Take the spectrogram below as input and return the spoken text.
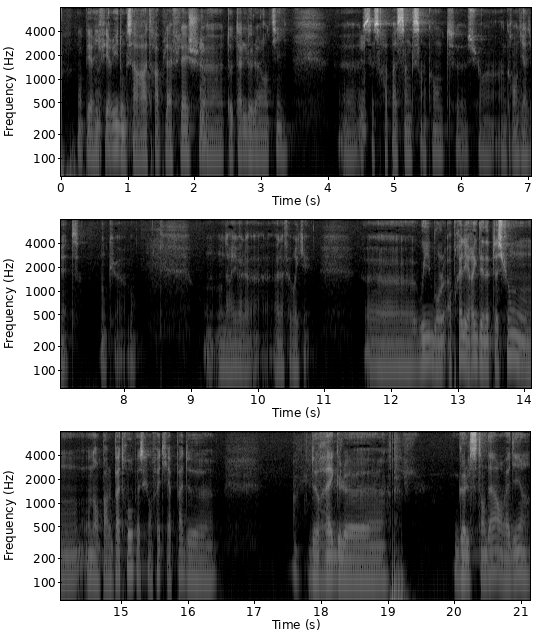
en périphérie, donc ça rattrape la flèche euh, totale de la lentille. Euh, mm. Ça ne sera pas 5,50 sur un, grand diamètre. Donc bon, on, arrive à la, fabriquer. oui, bon, après les règles d'adaptation, on n'en parle pas trop parce qu'en fait, il n'y a pas de, de règles gold standard, on va dire.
